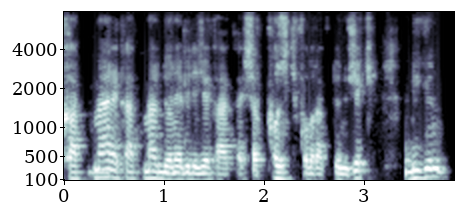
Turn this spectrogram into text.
katmer katmer dönebilecek arkadaşlar. Pozitif olarak dönecek. Bir gün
